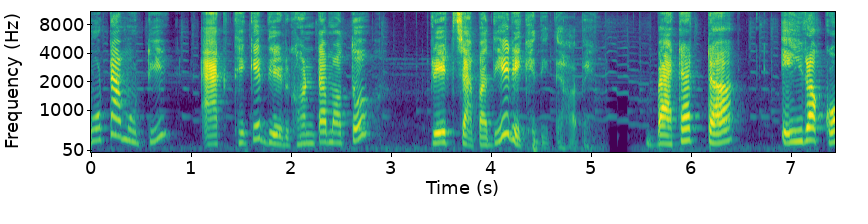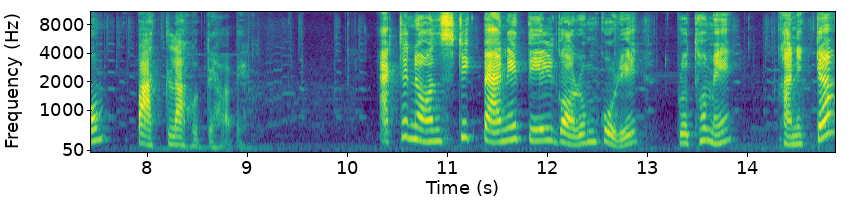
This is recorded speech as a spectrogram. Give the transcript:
মোটামুটি এক থেকে দেড় ঘণ্টা মতো প্লেট চাপা দিয়ে রেখে দিতে হবে। ব্যাটারটা এই রকম পাতলা হতে হবে। একটা ননস্টিক প্যানে তেল গরম করে প্রথমে খানিকটা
